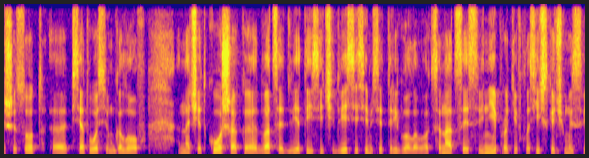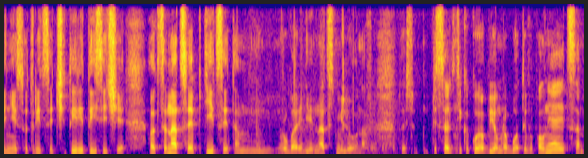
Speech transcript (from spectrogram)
600, 58 голов, значит, кошек 22 273 головы, вакцинация свиней против классической чумы свиней 134 тысячи, вакцинация птицы, там, грубо говоря, 12 миллионов. То есть представьте, какой объем работы выполняется.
